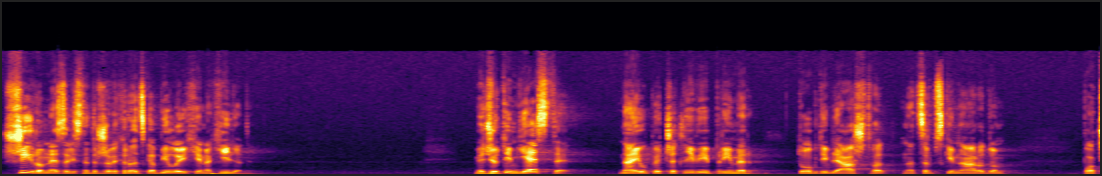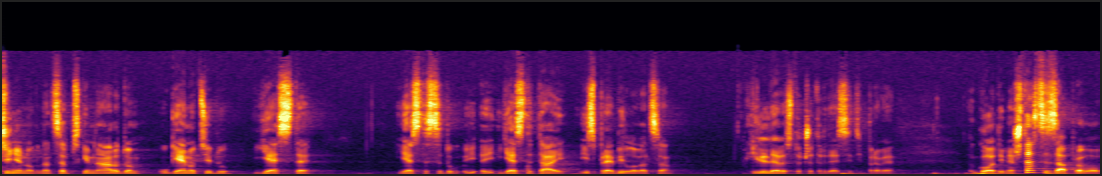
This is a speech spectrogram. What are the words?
širom nezavisne države Hrvatska, bilo ih je na hiljade. Međutim, jeste Najupečatljiviji primer tog divljaštva nad srpskim narodom, počinjenog nad srpskim narodom u genocidu, jeste, jeste, se, jeste taj iz Prebilovaca 1941. godine. Šta se zapravo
